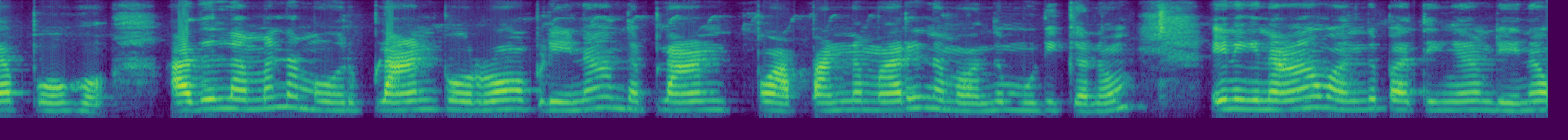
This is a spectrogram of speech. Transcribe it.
தான் போகும். அது இல்லாமல் நம்ம ஒரு பிளான் போடுறோம் அப்படின்னா அந்த பிளான் பண்ண மாதிரி நம்ம வந்து முடிக்கணும். இன்றைக்கி நான் வந்து பார்த்திங்க அப்படின்னா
